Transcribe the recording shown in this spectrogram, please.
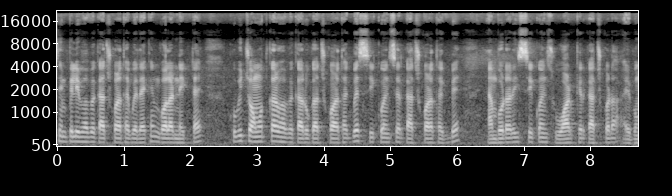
সিম্পলিভাবে কাজ করা থাকবে দেখেন, গলার নেকটায় খুবই চমৎকারভাবে কারু কাজ করা থাকবে সিকোয়েন্সের কাজ করা থাকবে এম্ব্রয়ডারি সিকোয়েন্স ওয়ার্কের কাজ করা এবং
